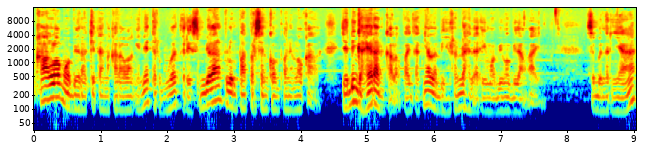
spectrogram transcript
kalau mobil rakitan Karawang ini terbuat dari 94% komponen lokal. Jadi nggak heran kalau pajaknya lebih rendah dari mobil-mobil yang lain. Sebenarnya,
